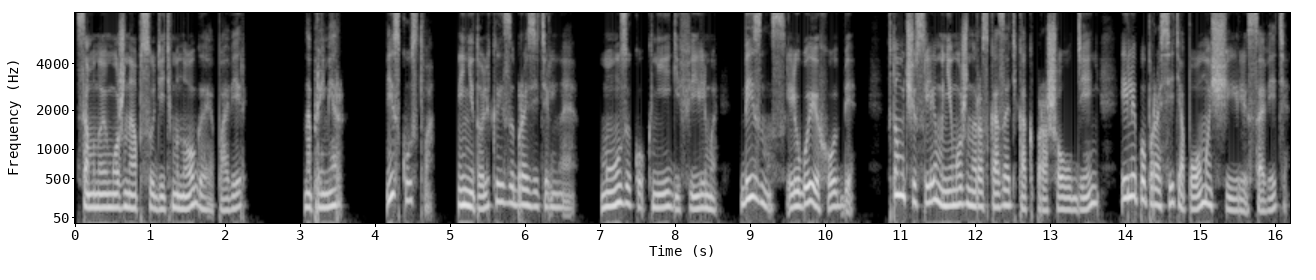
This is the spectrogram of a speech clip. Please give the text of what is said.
Со мной можно обсудить многое, поверь. Например, искусство. И не только изобразительное. Музыку, книги, фильмы, бизнес, любые хобби. В том числе мне можно рассказать, как прошел день, или попросить о помощи или совете.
